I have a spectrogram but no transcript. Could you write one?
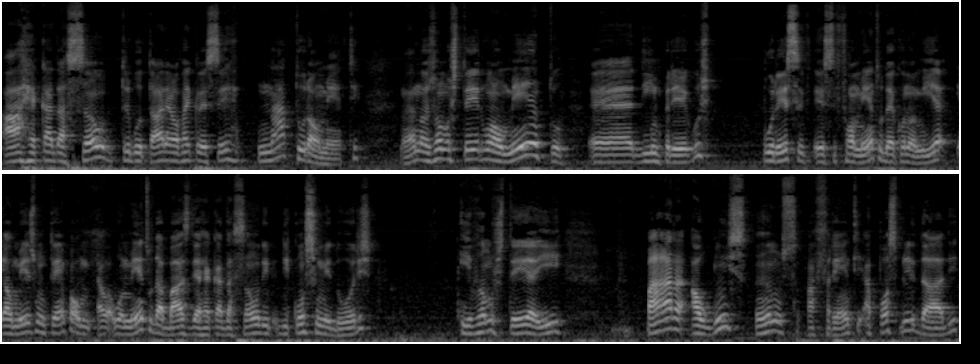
a arrecadação tributária ela vai crescer naturalmente. Né? Nós vamos ter um aumento é, de empregos por esse, esse fomento da economia e, ao mesmo tempo, o aumento da base de arrecadação de, de consumidores. E vamos ter aí, para alguns anos à frente, a possibilidade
